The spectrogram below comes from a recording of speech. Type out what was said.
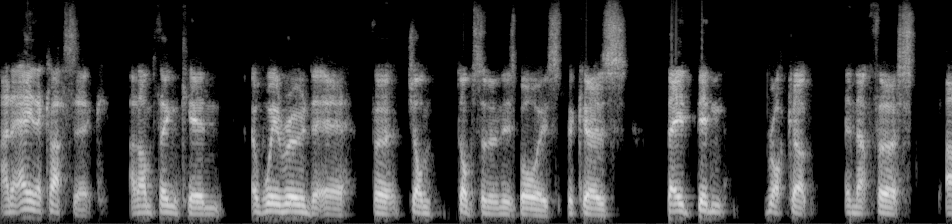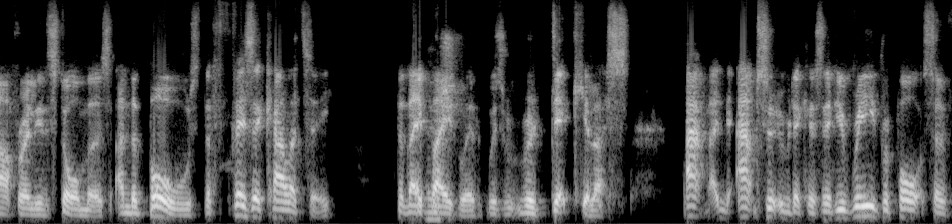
and it ain't a classic. And I'm thinking, have we ruined it here for John Dobson and his boys because they didn't rock up in that first half, really, the Stormers. And the balls, the physicality that they played with was ridiculous. Absolutely ridiculous. And if you read reports of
